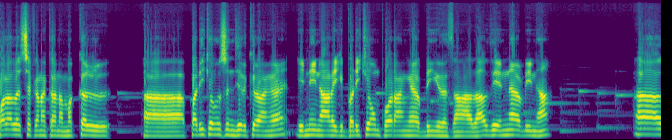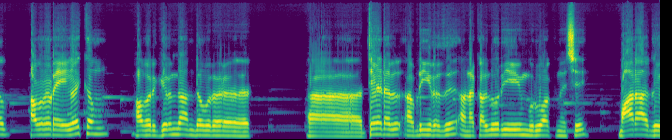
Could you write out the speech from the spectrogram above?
பல லட்சக்கணக்கான மக்கள் படிக்கவும் செஞ்சுருக்கிறாங்க. இன்னை நாளைக்கு படிக்கவும் போகிறாங்க அப்படிங்கிறது தான். அதாவது என்ன அப்படின்னா அவருடைய இயக்கம் அவருக்கு இருந்த அந்த ஒரு தேடல் அப்படிங்கிறது அந்த கல்லூரியையும் உருவாக்குனுச்சு. மாறாது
